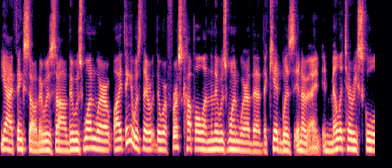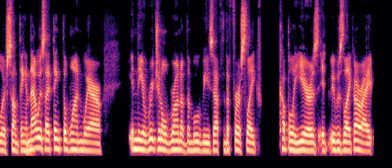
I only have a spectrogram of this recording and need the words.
yeah, I think so. There was uh, there was one where well, I think it was there there were first couple, and then there was one where the the kid was in a in military school or something, and that was I think the one where in the original run of the movies after the first like couple of years, it it was like all right.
